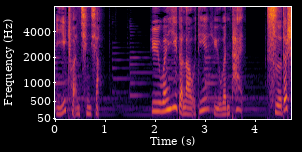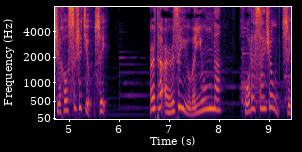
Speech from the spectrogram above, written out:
遗传倾向。宇文义的老爹宇文泰死的时候四十九岁。而他儿子宇文邕呢，活了三十五岁；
